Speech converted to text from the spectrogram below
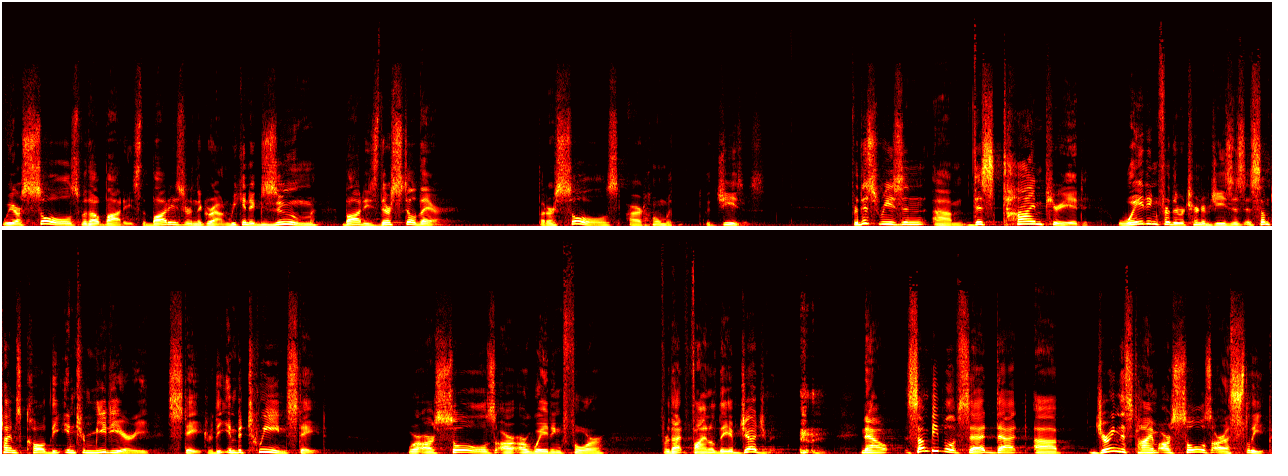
we are souls without bodies. The bodies are in the ground. We can exhume bodies, they're still there but our souls are at home with, with Jesus. For this reason, um, this time period, waiting for the return of Jesus, is sometimes called the intermediary state or the in between state, where our souls are, are waiting for, for that final day of judgment. now, some people have said that uh, during this time, our souls are asleep.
